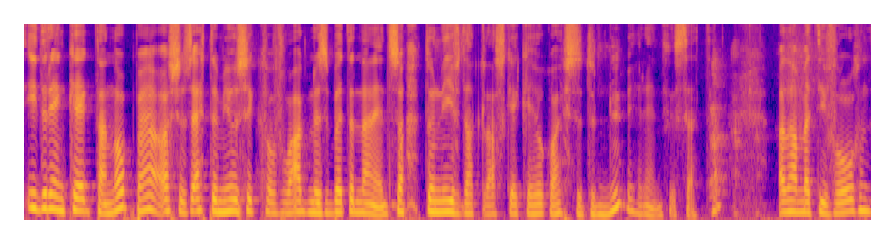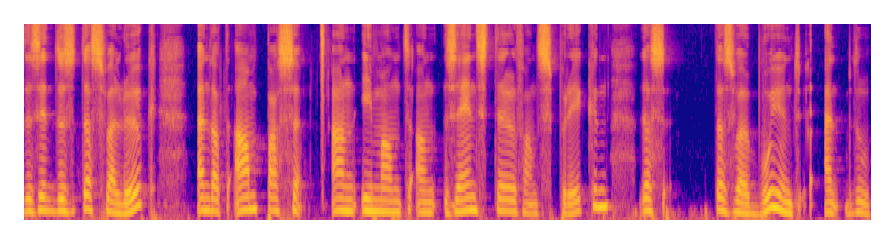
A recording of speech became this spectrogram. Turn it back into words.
iedereen kijkt dan op. Hè. Als je zegt, de music of Wagner is beter dan het. Toen heeft dat las, kijk ook, wat is er nu weer in gezet? En dan met die volgende zin. Dus dat is wel leuk. En dat aanpassen aan iemand, aan zijn stijl van spreken, dat is, dat is wel boeiend. En bedoel,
